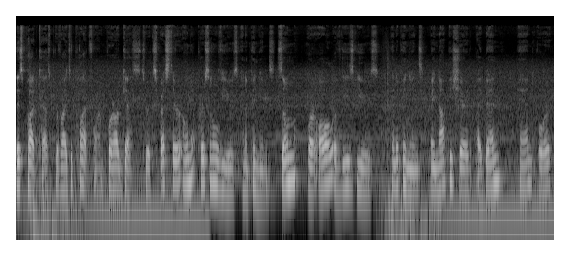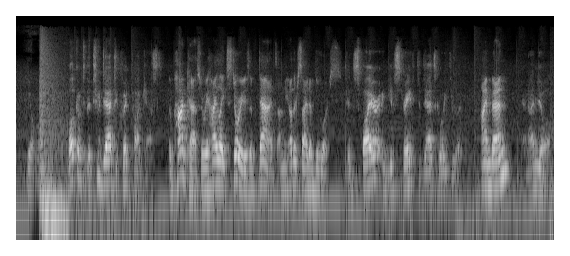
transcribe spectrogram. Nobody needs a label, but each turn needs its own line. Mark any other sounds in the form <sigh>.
This podcast provides a platform for our guests to express their own personal views and opinions. Some or all of these views and opinions may not be shared by Ben and or Yoel.
Welcome to the Too Dad to Quit podcast,
the podcast where we highlight stories of dads on the other side of divorce
to inspire and give strength to dads going through it.
I'm Ben.
And I'm Yoel.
